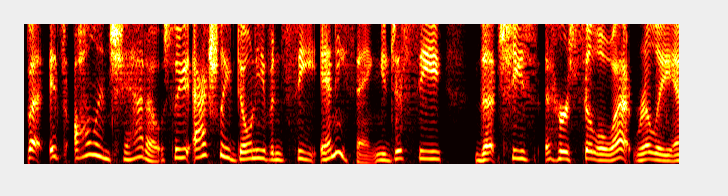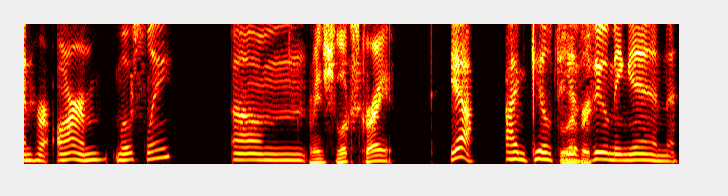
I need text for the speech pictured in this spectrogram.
But it's all in shadow. So you actually don't even see anything. You just see that she's her silhouette really and her arm mostly. Um I mean, she looks great. yeah. I'm guilty Whoever- of zooming in.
